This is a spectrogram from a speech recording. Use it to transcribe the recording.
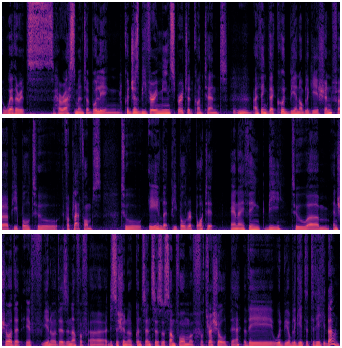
Whether it's harassment or bullying, could just be very mean-spirited content. Mm. I think there could be an obligation for people to, for platforms to A, let people report it, and I think B, to um, ensure that if you know there's enough of uh, decision or consensus or some form of threshold there, they would be obligated to take it down.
